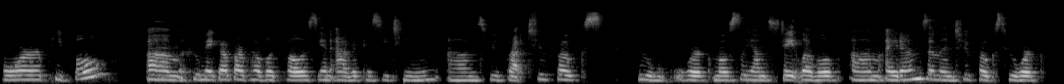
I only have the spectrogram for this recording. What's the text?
four people um, who make up our public policy and advocacy team. Um, so we've got two folks who work mostly on state level um, items, and then two folks who work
